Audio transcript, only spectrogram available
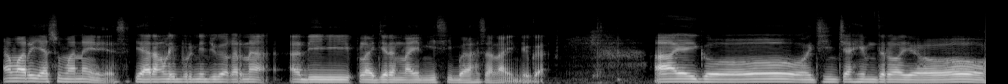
Amari Yasumana ya. Jarang liburnya juga karena di pelajaran lain ngisi bahasa lain juga. Aigo, cinca himdroyo.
